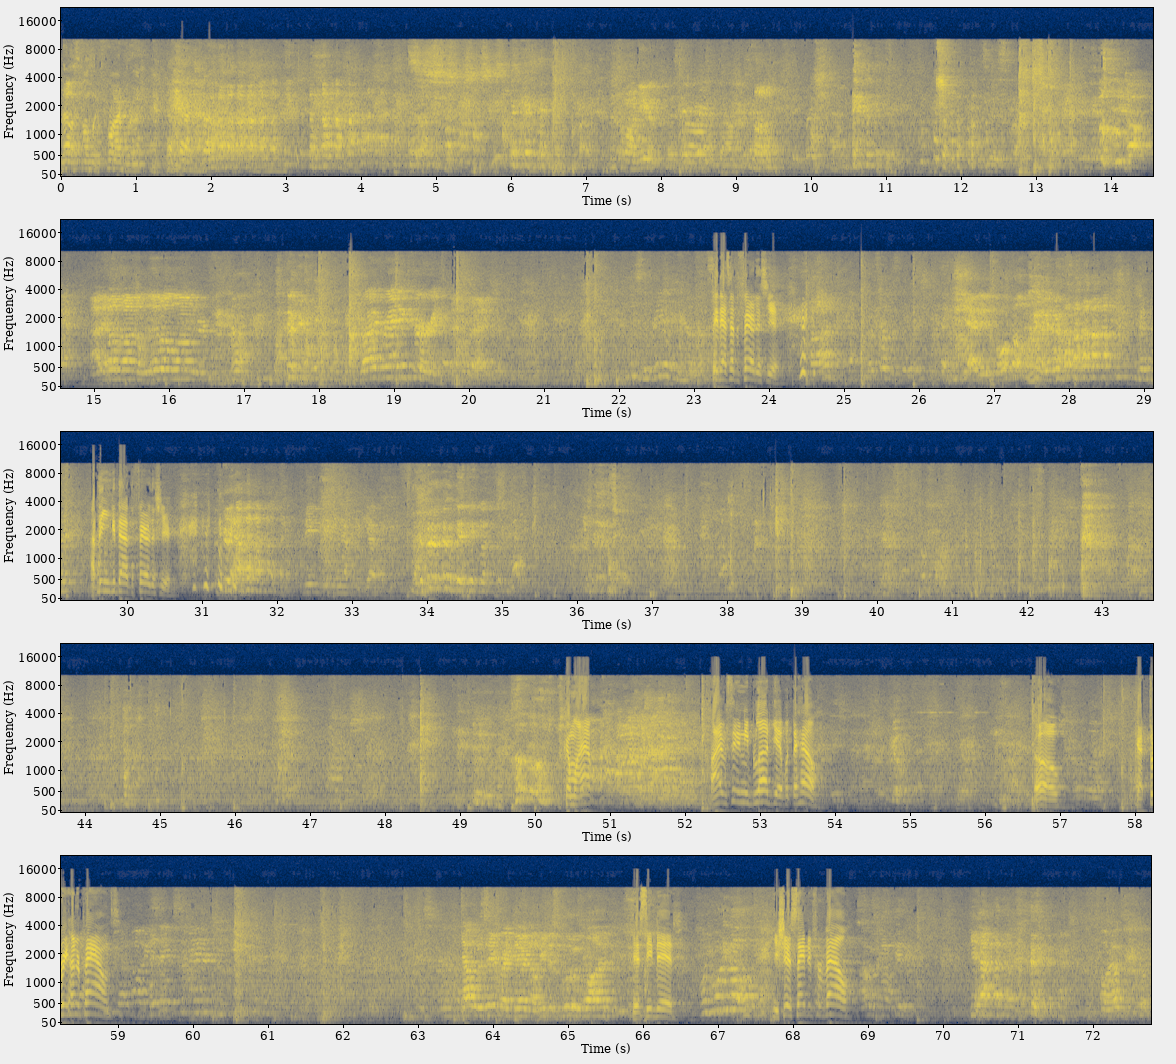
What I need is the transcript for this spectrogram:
Now it smells like fried bread. Come on, get him. I'd held on a little longer. Dry bread and curry. Think that's at the fair this year. I think you get that at the fair this year. Come on, have, I haven't seen any blood yet. What the hell? Uh oh. Got 300 pounds. That was it right there, though. He just blew his wad. Yes, he did. Oh, you want to go? Okay. You should have saved it for Val. Yeah. Oh, that was good.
